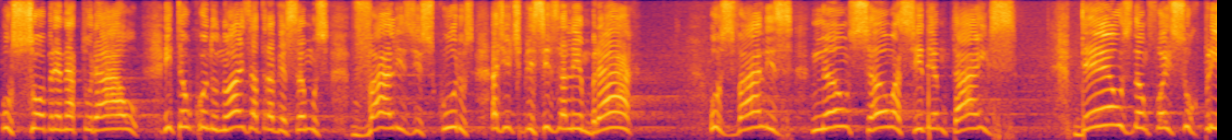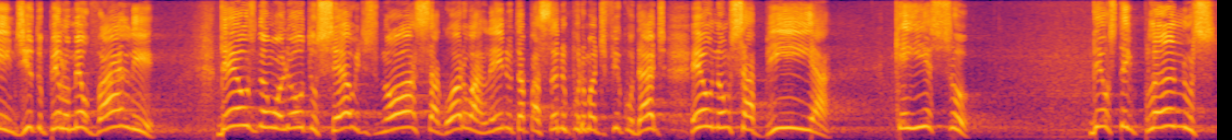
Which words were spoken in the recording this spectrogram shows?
o sobrenatural. Então, quando nós atravessamos vales escuros, a gente precisa lembrar os vales não são acidentais. Deus não foi surpreendido pelo meu vale. Deus não olhou do céu e disse: Nossa, agora o Arlênio está passando por uma dificuldade. Eu não sabia. Que isso? Deus tem planos,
